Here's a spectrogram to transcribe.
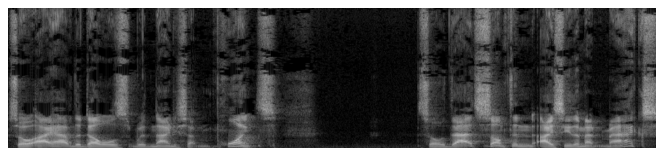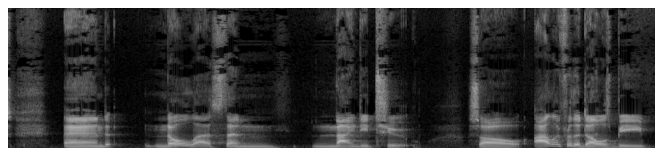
So I have the Devils with 97 points. So that's something I see them at max and no less than 92. So I look for the Devils be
